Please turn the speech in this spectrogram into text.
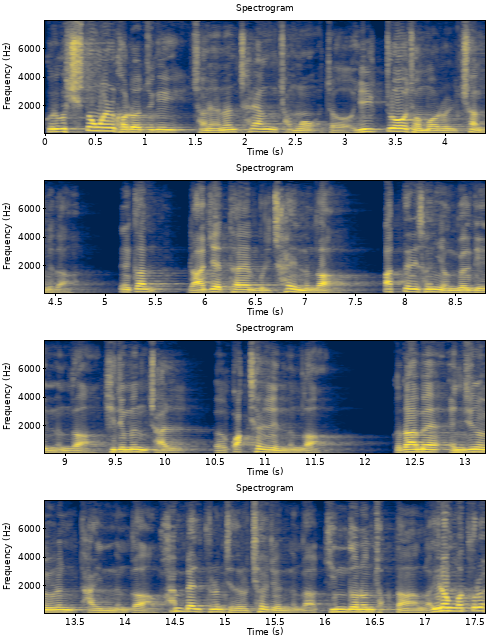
그리고 시동을 걸어주기 전에는 차량 점호, 저 일조 점호를 취합니다. 그러니까 라제타에 물이 차 있는가, 배터리 선이 연결되어 있는가, 기름은 잘 꽉 채워져 있는가, 그 다음에 엔진 오일은 다 있는가, 환벨트는 제대로 채워져 있는가, 긴도는 적당한가, 이런 것들을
